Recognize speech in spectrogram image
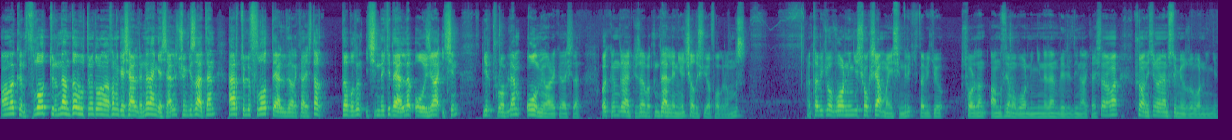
Ama bakın float türünden double türüne doğru atama geçerlidir. Neden geçerli? Çünkü zaten her türlü float değerlidir arkadaşlar. Double'ın içindeki değerler olacağı için bir problem olmuyor arkadaşlar. Bakın gayet güzel bakın derleniyor çalışıyor programımız. Ha, tabii ki o warning'i çok şey yapmayın şimdilik. Tabii ki sonradan anlatacağım o warning'in neden verildiğini arkadaşlar ama şu an için önemsemiyoruz o warning'i.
